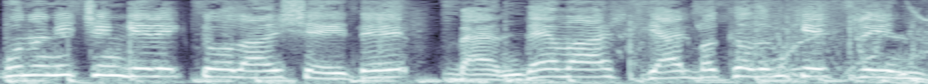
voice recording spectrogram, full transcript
Bunun için gerekli olan şey de bende var. Gel bakalım Ketrin.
